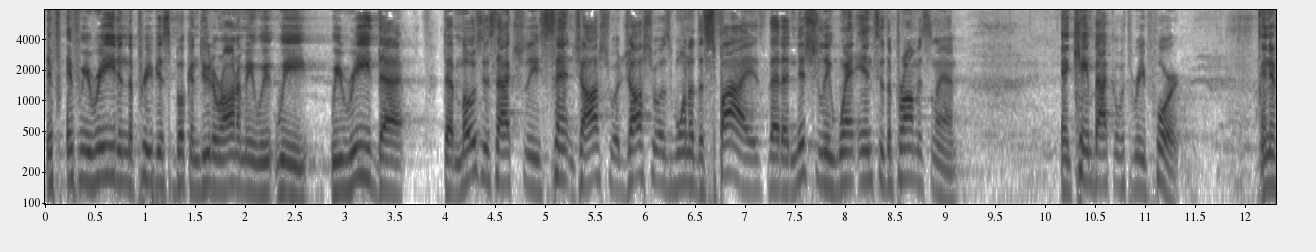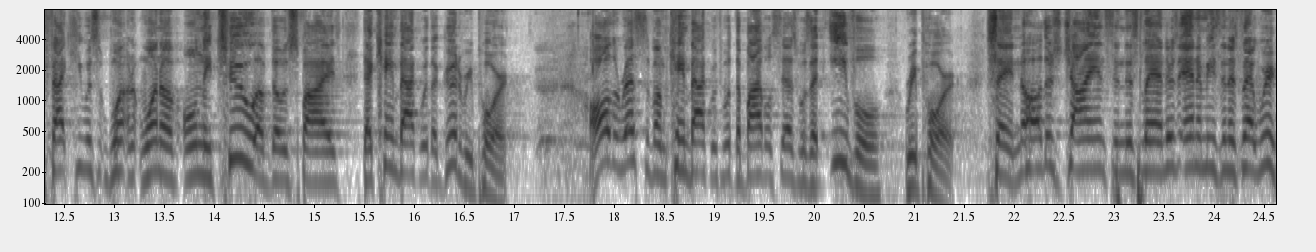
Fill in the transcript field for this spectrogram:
if, if we read in the previous book in Deuteronomy, we, we, we read that, that Moses actually sent Joshua. Joshua was one of the spies that initially went into the promised land and came back with a report. And in fact, he was one, one of only two of those spies that came back with a good report. All the rest of them came back with what the Bible says was an evil report saying, no, there's giants in this land. There's enemies in this land. we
